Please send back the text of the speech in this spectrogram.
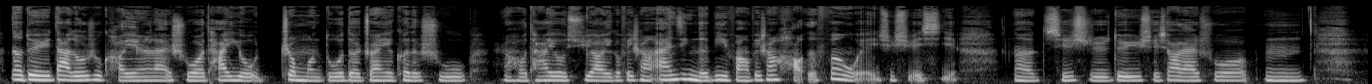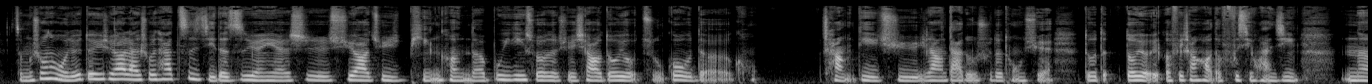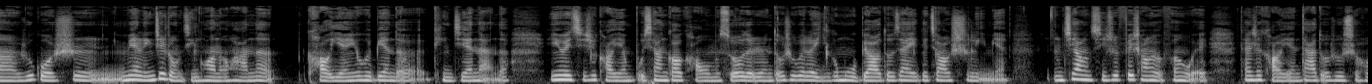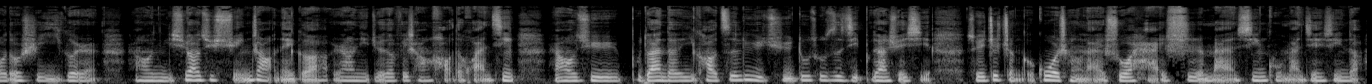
那对于大多数考研人来说，他有这么多的专业课的书，然后他又需要一个非常安静的地方，非常好的氛围去学习。那其实对于学校来说，嗯，怎么说呢？我觉得对于学校来说，他自己的资源也是需要去平衡的。不一定所有的学校都有足够的空场地去让大多数的同学都的都有一个非常好的复习环境。那如果是你面临这种情况的话，那考研又会变得挺艰难的。因为其实考研不像高考，我们所有的人都是为了一个目标，都在一个教室里面。嗯，这样其实非常有氛围，但是考研大多数时候都是一个人，然后你需要去寻找那个让你觉得非常好的环境，然后去不断的依靠自律去督促自己不断学习，所以这整个过程来说还是蛮辛苦、蛮艰辛的。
